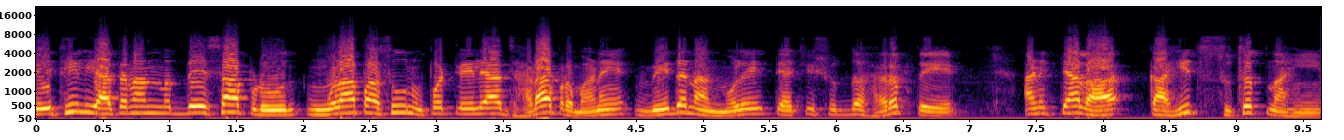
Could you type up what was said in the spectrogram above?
तेथील यातनांमध्ये सापडून मुळापासून उपटलेल्या झाडाप्रमाणे वेदनांमुळे त्याची शुद्ध हरपते आणि त्याला काहीच सुचत नाही.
